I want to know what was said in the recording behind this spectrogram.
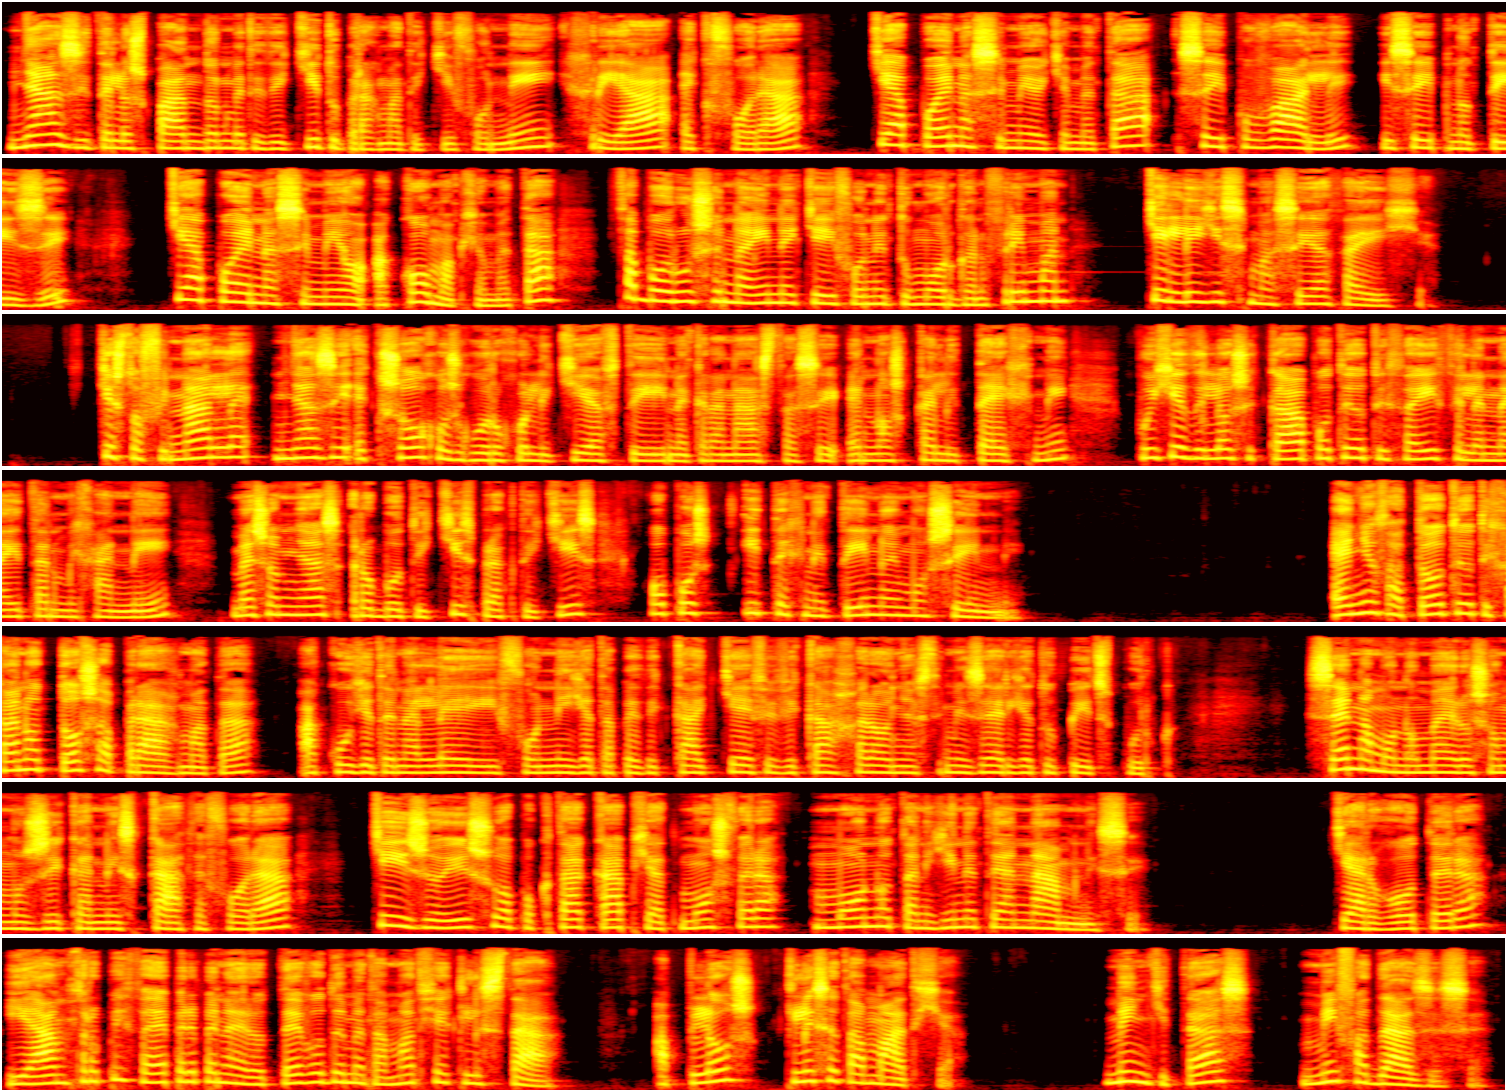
Μοιάζει τέλος πάντων με τη δική του πραγματική φωνή, χρειά, εκφορά και από ένα σημείο και μετά σε υποβάλλει ή σε υπνοτίζει και από ένα σημείο ακόμα πιο μετά θα μπορούσε να είναι και η φωνή του Μόργαν Φρήμαν και λίγη σημασία θα είχε. Και στο φινάλε μοιάζει εξόχως γουροχολική αυτή η νεκρανάσταση ενός καλλιτέχνη που είχε δηλώσει κάποτε ότι θα ήθελε να ήταν μηχανή μέσω μιας ρομποτικής πρακτικής όπως η τεχνητή νοημοσύνη. Ένιωθα τότε ότι χάνω τόσα πράγματα, ακούγεται να λέει η φωνή για τα παιδικά και εφηβικά χρόνια στη μιζέρια του Πίτσμπουργκ. Σε ένα μονομέρος όμως ζει κανείς κάθε φορά και η ζωή σου αποκτά κάποια ατμόσφαιρα μόνο όταν γίνεται ανάμνηση. Και αργότερα οι άνθρωποι θα έπρεπε να ερωτεύονται με τα μάτια κλειστά. Απλώς κλείσε τα μάτια. Μην κοιτάς, μη φαντάζεσαι.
